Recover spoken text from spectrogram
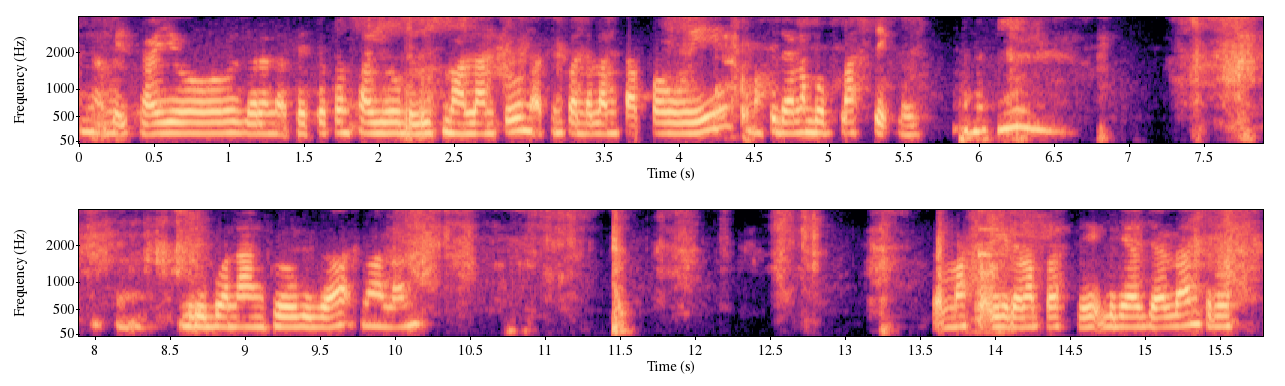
Nak ambil sayur, Zara nak settlekan sayur beli semalam tu, nak simpan dalam Tupperware, masih dalam berplastik ni. beli buah nangka juga semalam. Masuk lagi dalam plastik, beli jalan terus.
